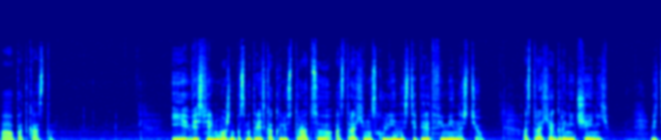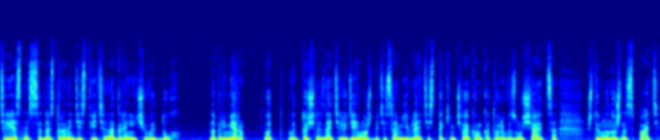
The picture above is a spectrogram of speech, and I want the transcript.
э, подкаста. И весь фильм можно посмотреть как иллюстрацию о страхе маскулинности перед феминностью, о страхе ограничений. Ведь телесность, с одной стороны, действительно ограничивает дух. Например, вот вы точно знаете людей, может быть, и сами являетесь таким человеком, который возмущается, что ему нужно спать,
